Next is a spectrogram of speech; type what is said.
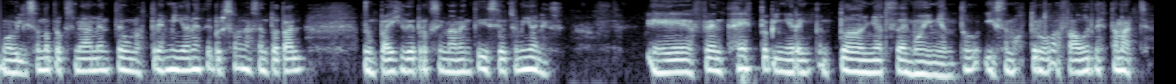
movilizando aproximadamente unos 3 millones de personas en total de un país de aproximadamente 18 millones. Eh, frente a esto, Piñera intentó adueñarse del movimiento y se mostró a favor de esta marcha.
